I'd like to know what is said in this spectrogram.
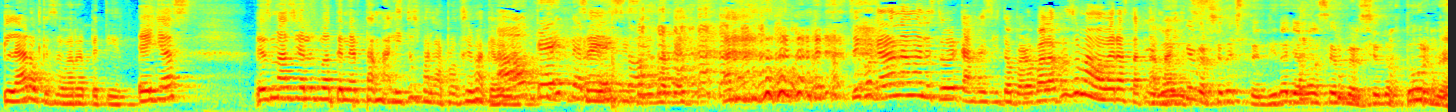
Claro que se va a repetir. Ellas, es más, ya les voy a tener tamalitos para la próxima que venga. Ah, ok, perfecto. Sí, sí, sí, es porque... sí, porque ahora nada más les tuve el cafecito, pero para la próxima va a haber hasta Igual que tamalitos. versión extendida ya va a ser versión nocturna.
